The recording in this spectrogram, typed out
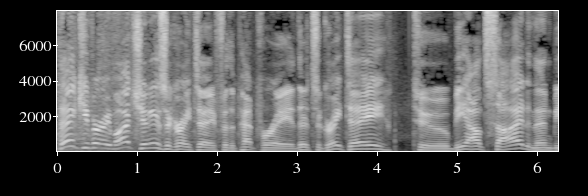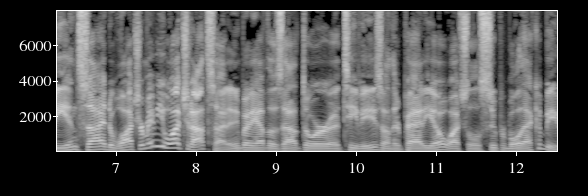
Thank you very much. It is a great day for the pet parade. It's a great day to be outside and then be inside to watch, or maybe you watch it outside. Anybody have those outdoor uh, TVs on their patio? Watch a little Super Bowl. That could be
